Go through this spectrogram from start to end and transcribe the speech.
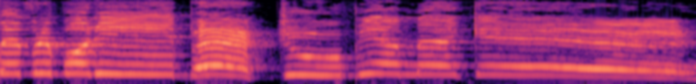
Welcome everybody back to Beer Making.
